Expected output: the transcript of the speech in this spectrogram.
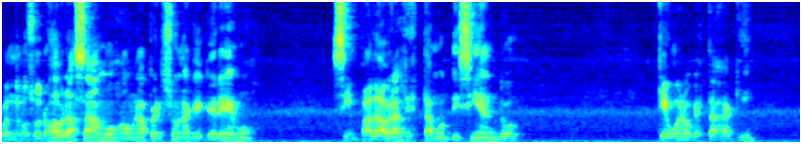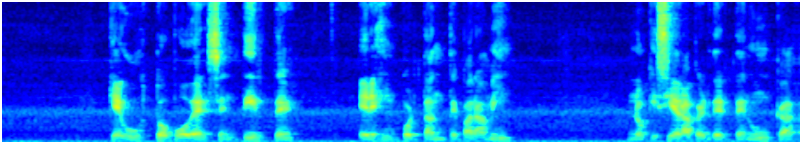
Cuando nosotros abrazamos a una persona que queremos, sin palabras le estamos diciendo, qué bueno que estás aquí, qué gusto poder sentirte, eres importante para mí, no quisiera perderte nunca,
